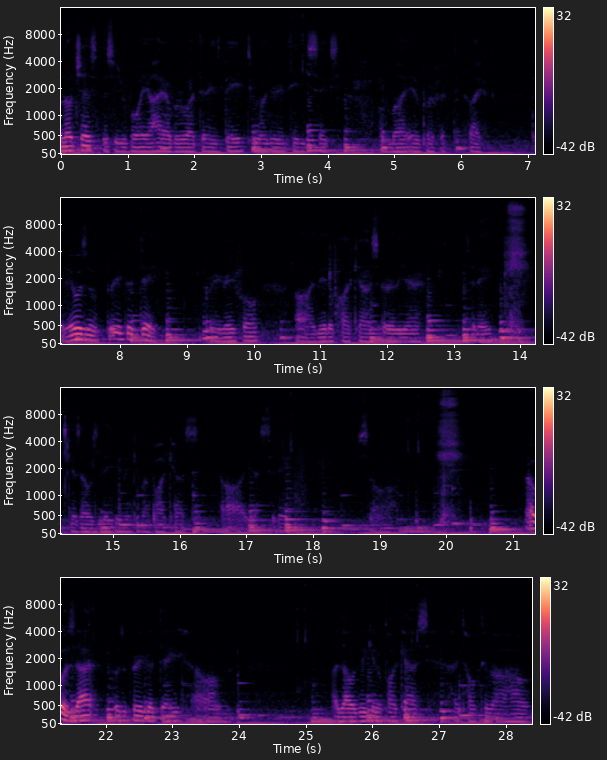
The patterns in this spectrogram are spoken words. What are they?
Noches, this is your boy Yahya Barua. Today's day 286 of my imperfect life. Today was a pretty good day. Pretty grateful. Uh, I made a podcast earlier today because I was late in making my podcast uh, yesterday. So that was that. It was a pretty good day. Um, as I was making a podcast, I talked about how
